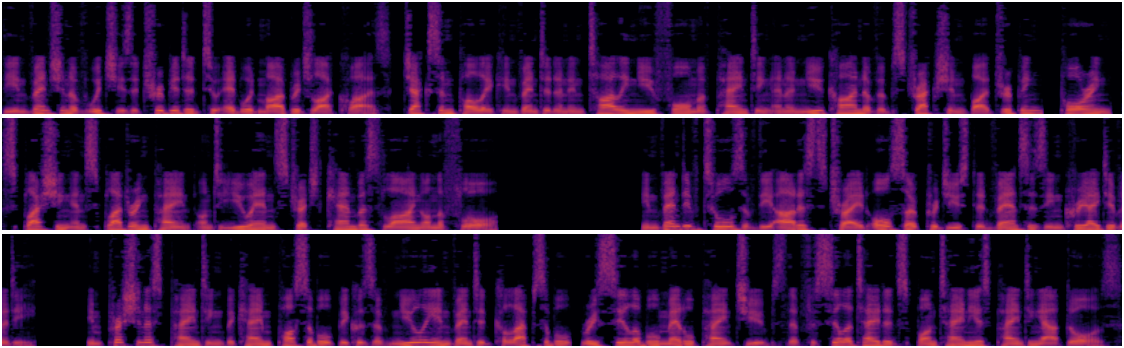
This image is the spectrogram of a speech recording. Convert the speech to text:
the invention of which is attributed to Edward Muybridge. Likewise, Jackson Pollock invented an entirely new form of painting and a new kind of abstraction by dripping, pouring, splashing and splattering paint onto UN-stretched canvas lying on the floor. Inventive tools of the artist's trade also produced advances in creativity. Impressionist painting became possible because of newly invented collapsible, resealable metal paint tubes that facilitated spontaneous painting outdoors.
